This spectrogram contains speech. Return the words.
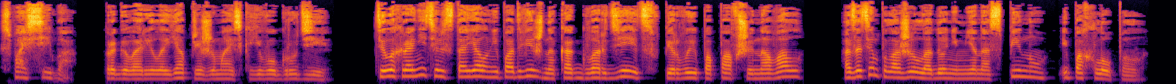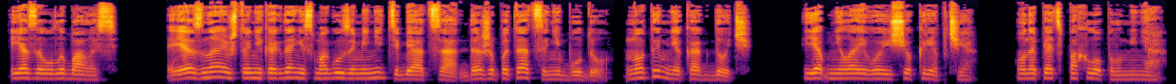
«Спасибо», — проговорила я, прижимаясь к его груди. Телохранитель стоял неподвижно, как гвардеец, впервые попавший на вал, а затем положил ладони мне на спину и похлопал. Я заулыбалась. «Я знаю, что никогда не смогу заменить тебе отца, даже пытаться не буду, но ты мне как дочь». Я обняла его еще крепче. Он опять похлопал меня.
